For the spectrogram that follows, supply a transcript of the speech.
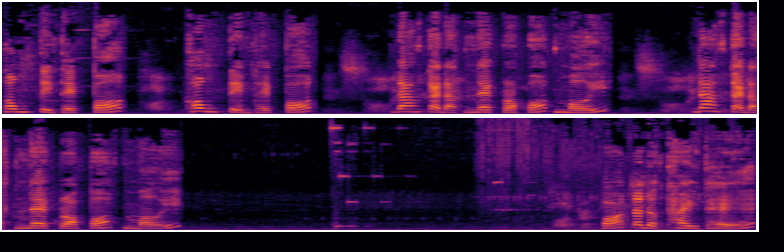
Không tìm thấy Pot. Không tìm thấy Pot. Đang cài đặt Necropod mới. Đang cài đặt Necropod mới. Pot đã được thay thế.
